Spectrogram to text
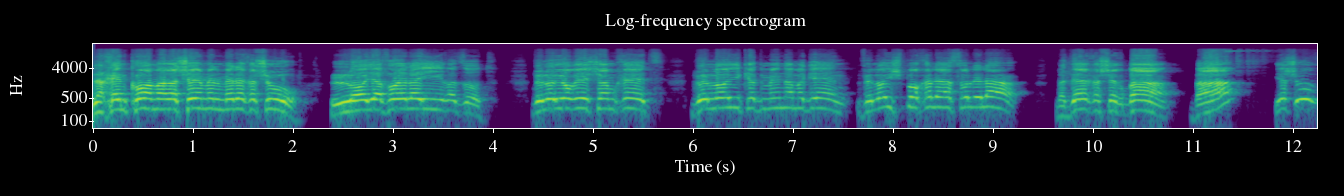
לכן כה אמר השם אל מלך אשור, לא יבוא אל העיר הזאת, ולא יורה שם חץ, ולא יקדמנה מגן, ולא ישפוך עליה סוללה. בדרך אשר בא, בא, ישוב.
